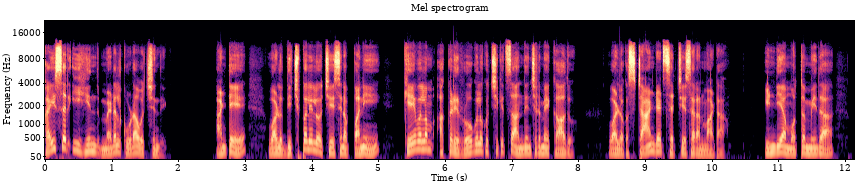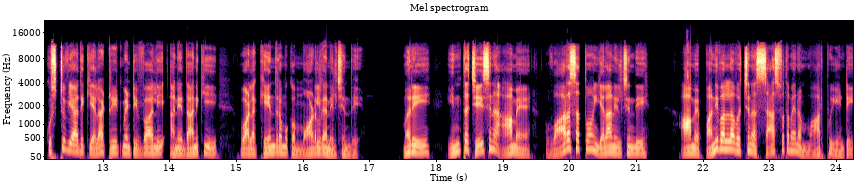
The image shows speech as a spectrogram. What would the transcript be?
కైసర్ ఈ హింద్ మెడల్ కూడా వచ్చింది. అంటే వాళ్ళు దిచ్పల్లిలో చేసిన పని కేవలం అక్కడి రోగులకు చికిత్స అందించడమే కాదు వాళ్ళొక స్టాండర్డ్ సెట్ చేశారన్నమాట ఇండియా మొత్తం మీద కుష్టువ్యాధికి ఎలా ట్రీట్మెంట్ ఇవ్వాలి అనే దానికి వాళ్ళ కేంద్రం ఒక మోడల్గా నిలిచింది. మరి ఇంత చేసిన ఆమె వారసత్వం ఎలా నిలిచింది? ఆమె పని వల్ల వచ్చిన శాశ్వతమైన మార్పు ఏంటి?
